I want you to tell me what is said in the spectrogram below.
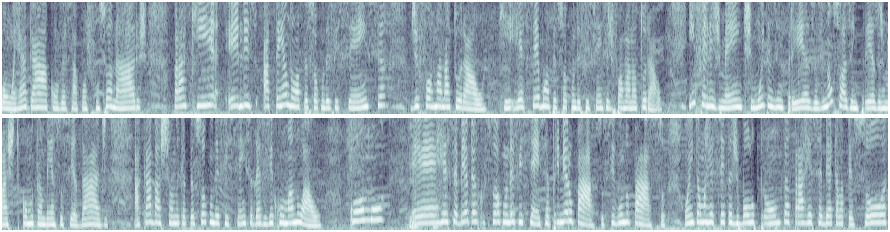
com o RH, conversar com os funcionários, para que eles atendam a pessoa com deficiência de forma natural, que recebam a pessoa com deficiência de forma natural. Infelizmente, muitas empresas, e não só as empresas, mas como também a sociedade, acaba achando que a pessoa com deficiência deve vir com um manual. Como é, receber a pessoa com deficiência, primeiro passo, segundo passo, ou então uma receita de bolo pronta para receber aquela pessoa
